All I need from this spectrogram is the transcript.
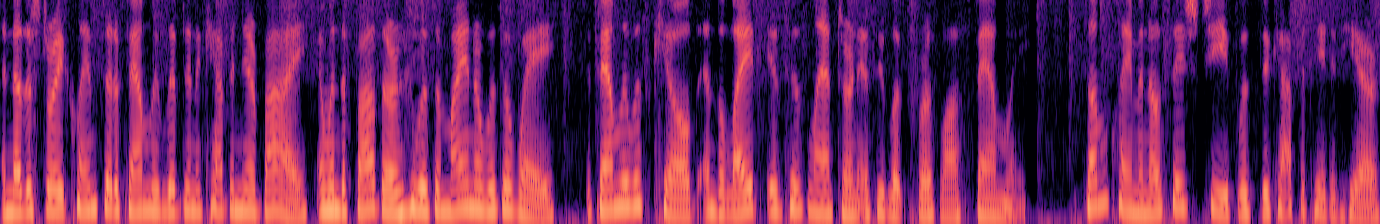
Another story claims that a family lived in a cabin nearby, and when the father, who was a miner, was away, the family was killed, and the light is his lantern as he looks for his lost family. Some claim an Osage chief was decapitated here,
